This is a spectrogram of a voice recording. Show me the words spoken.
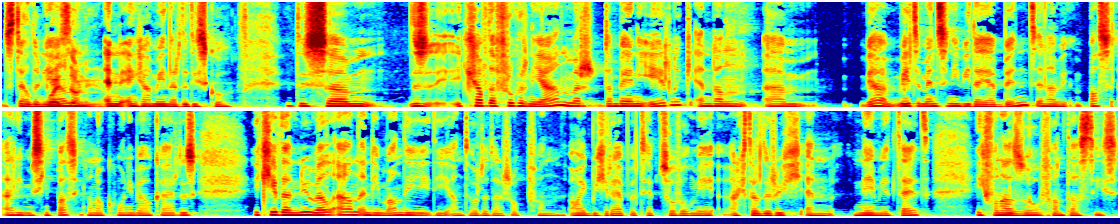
stel er niet aan en, en ga mee naar de disco. Dus, um, dus ik gaf dat vroeger niet aan, maar dan ben je niet eerlijk. En dan um, ja, weten mensen niet wie dat jij bent. En dan pas, misschien pas je dan ook gewoon niet bij elkaar. Dus ik geef dat nu wel aan. En die man die, die antwoordde daarop van... Oh, ik begrijp het, je hebt zoveel mee achter de rug en neem je tijd. Ik vond dat zo fantastisch.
